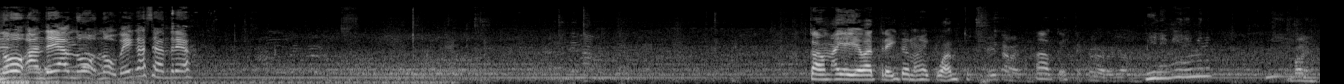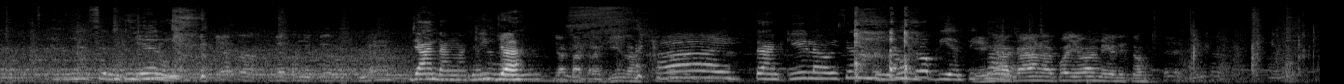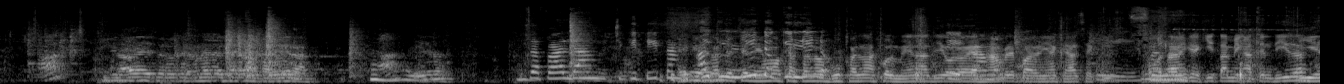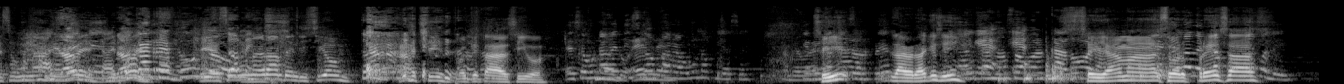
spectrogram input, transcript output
No, Andrea, no, no, véngase, Andrea. Cama ya lleva 30, no sé cuánto. Ah, ok. Mire, mire, mire. Vale. Ya andan aquí. Ya. Ya está tranquila. Ay, tranquila, hoy se andan nosotros bien Y picados. acá no me puede llevar, Miguelito. Mira, Esa falda chiquitita. Ay, qué lindo, qué lindo. buscan las colmenas, digo, los enjambres para venir a quedarse aquí. Como saben que aquí están bien atendidas. Y eso es una, mira. Y refugio. eso es una gran bendición. Ah. ¿Por qué estás así vos? Eso es una bendición para uno, fíjese. Sí, la verdad que sí. horcadoras. Se llama sorpresas,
